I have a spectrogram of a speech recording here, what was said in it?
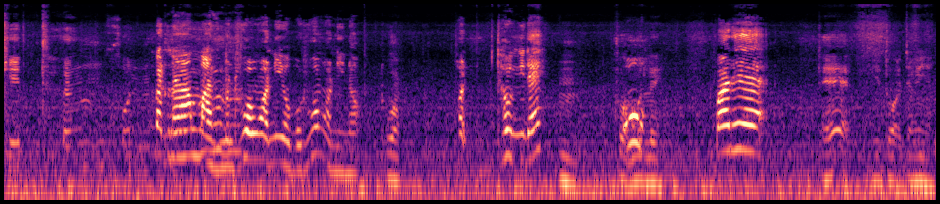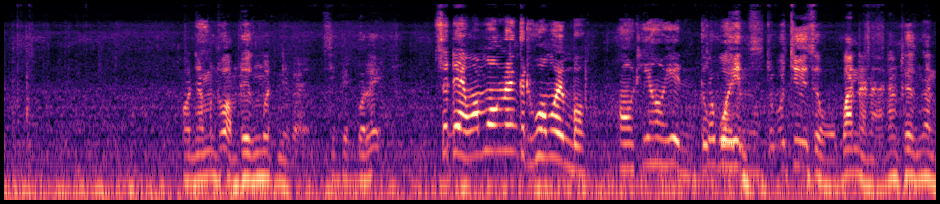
คิดถึงคนบัดน้ำมันมันท่วมวันนี้เหรอบ่ท่วมวันนี้เนาะท่วมพอเทิงนี้ได้ อืมท่วมโอ้หมดเลยป้าแท้แท้ที่ตัวจังเนี่ยพอนี้มันท่วมถึงหมดนี่ไปสิเป็นบ่ได้ แสดงว่ามองนั่นกระท่วมเลยบ่เฮาที่เฮาเห็นตัวเจ้าป่บ่วยเห็นเจ้าบ่จื้อเสือบ้านน่ะนะทั้งเทิงกัน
